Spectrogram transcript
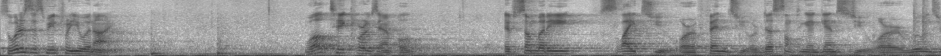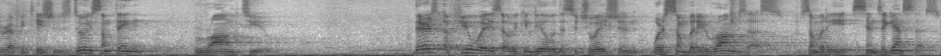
So, what does this mean for you and I? Well, take, for example, if somebody slights you or offends you or does something against you or ruins your reputation, is doing something wrong to you. There's a few ways that we can deal with a situation where somebody wrongs us, somebody sins against us.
